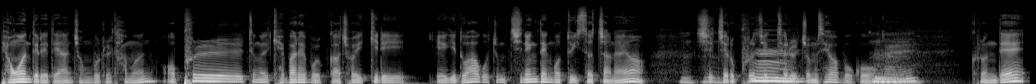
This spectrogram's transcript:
병원들에 대한 정보를 담은 어플 등을 개발해 볼까 저희끼리 얘기도 하고 좀 진행된 것도 있었잖아요. 음. 실제로 프로젝트를 음. 좀 세워보고 네. 음. 그런데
